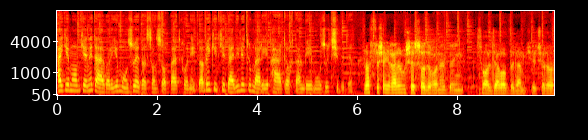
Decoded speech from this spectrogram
اگه ممکنه درباره موضوع داستان صحبت کنید و بگید که دلیلتون برای پرداختن به این موضوع چی بوده. راستش اگه قرار باشه صادقانه به این سوال جواب بدم که چرا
